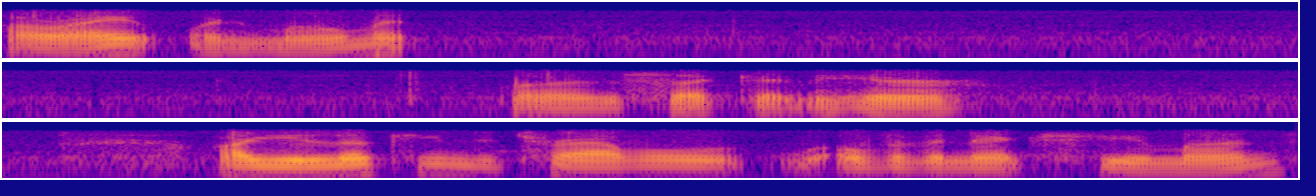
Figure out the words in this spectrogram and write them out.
All right, one moment. One second here. Are you looking to travel over the next few months?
